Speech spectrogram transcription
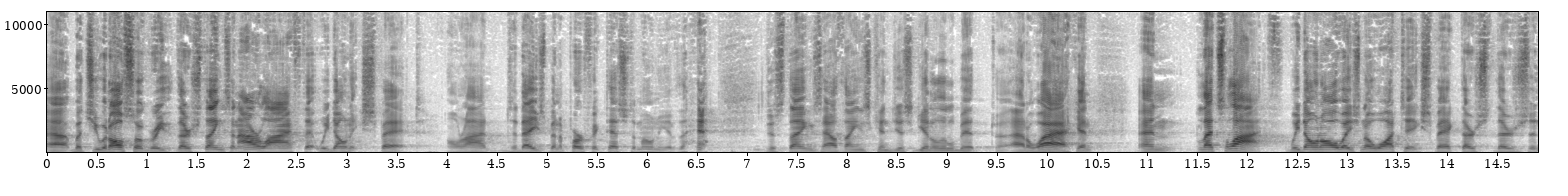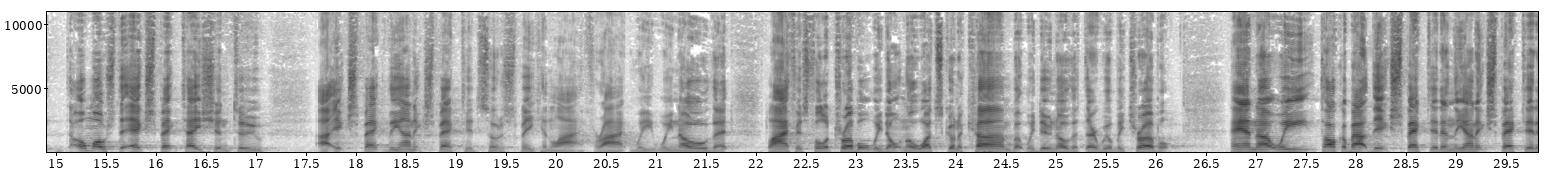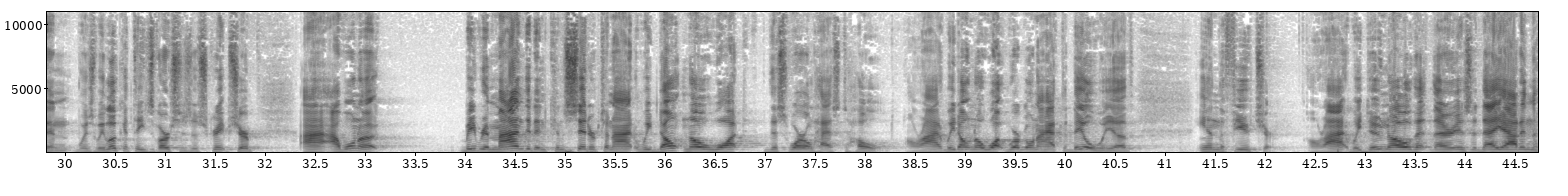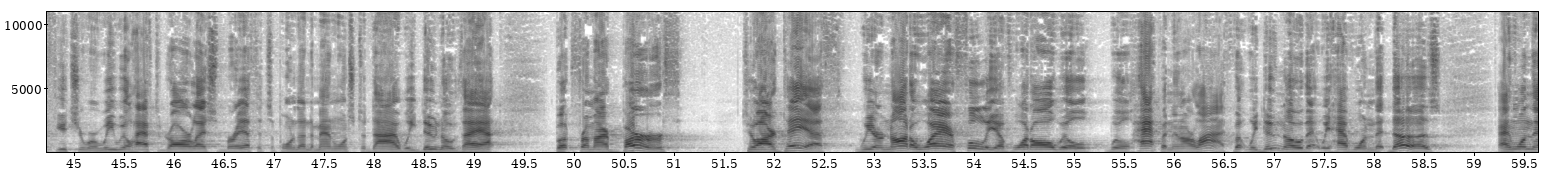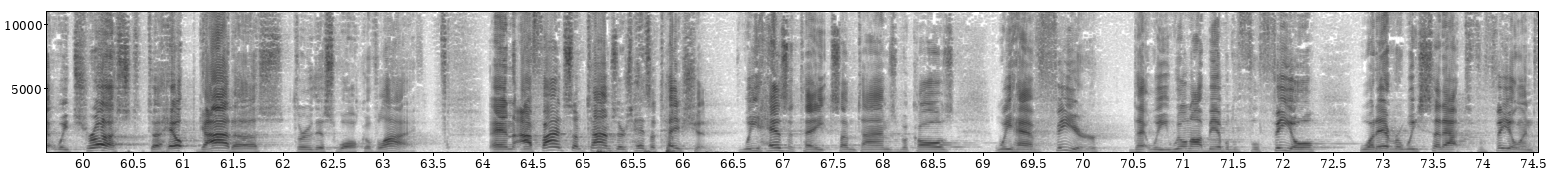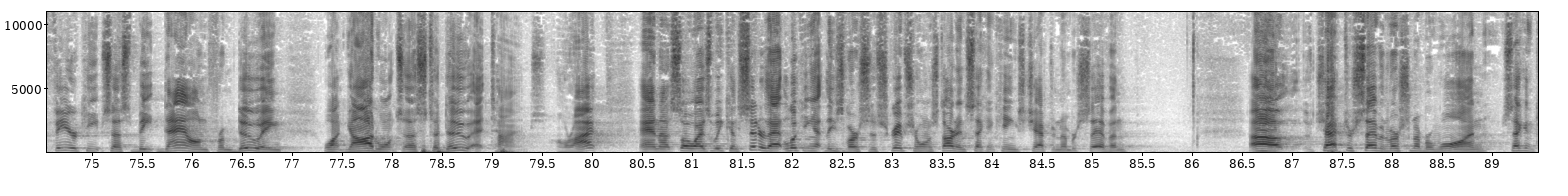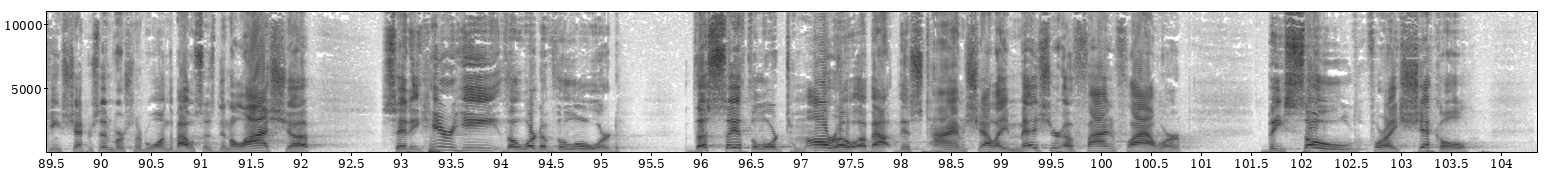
Uh, but you would also agree that there's things in our life that we don't expect. All right? Today's been a perfect testimony of that. just things, how things can just get a little bit uh, out of whack. And, and that's life. We don't always know what to expect. There's, there's almost the expectation to uh, expect the unexpected, so to speak, in life, right? We, we know that life is full of trouble. We don't know what's going to come, but we do know that there will be trouble. And uh, we talk about the expected and the unexpected. And as we look at these verses of Scripture, I, I want to be reminded and consider tonight we don't know what this world has to hold, all right? We don't know what we're going to have to deal with in the future. All right, we do know that there is a day out in the future where we will have to draw our last breath. It's appointed unto man wants to die. We do know that. But from our birth to our death, we are not aware fully of what all will, will happen in our life. But we do know that we have one that does, and one that we trust to help guide us through this walk of life. And I find sometimes there's hesitation. We hesitate sometimes because we have fear that we will not be able to fulfill whatever we set out to fulfill. And fear keeps us beat down from doing what God wants us to do at times. All right? And uh, so as we consider that, looking at these verses of Scripture, I want to start in 2 Kings chapter number 7. Uh, chapter 7, verse number 1. 2 Kings chapter 7, verse number 1. The Bible says, Then Elisha said, Hear ye the word of the Lord. Thus saith the Lord, tomorrow about this time shall a measure of fine flour be sold for a shekel,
